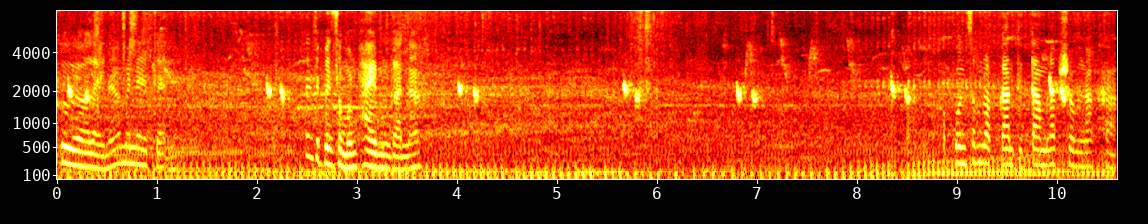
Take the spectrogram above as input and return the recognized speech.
คืออะไรนะไม่แน่ใจ น่าจะเป็นสมุนไพรเหมือนกันนะคุณสำหรับการติดตามรับชมนะคะ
